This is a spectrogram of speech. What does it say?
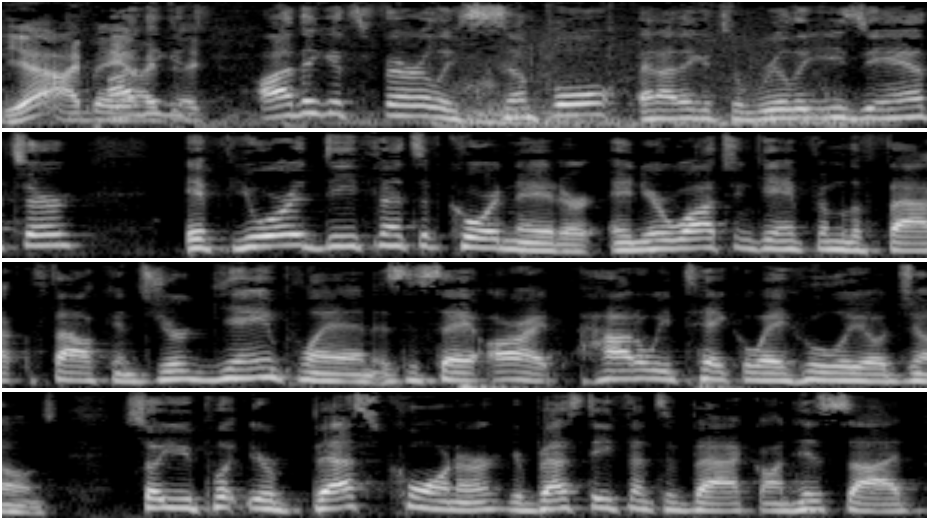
Yeah, I mean, I think it's, I think it's fairly simple, and I think it's a really easy answer. If you're a defensive coordinator and you're watching game from the Fal- Falcons, your game plan is to say, all right, how do we take away Julio Jones? So you put your best corner, your best defensive back on his side,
